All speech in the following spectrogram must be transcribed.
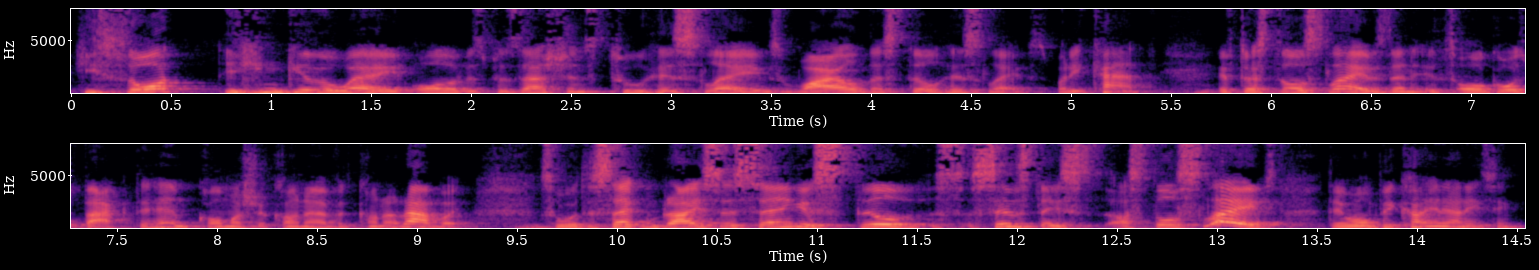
He thought he can give away all of his possessions to his slaves while they're still his slaves, but he can't. If they're still slaves, then it all goes back to him. rabbi. So what the second Bryce is saying is still, since they are still slaves, they won't be kind anything.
